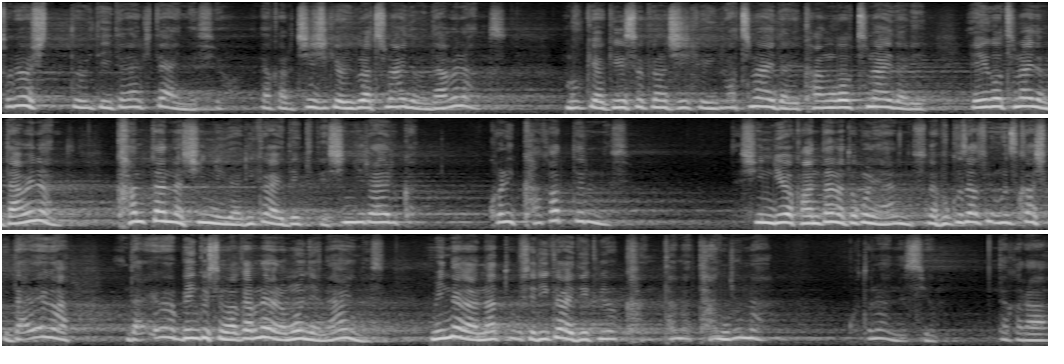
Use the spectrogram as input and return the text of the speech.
それを知っておいていただきたいんですよ。だから知識をいくらつないでもダメなんです。仏教やキリスト教の知識をいくらつないだり漢語をつないだり英語をつないでもダメなんです簡単な真理が理解できて信じられるか。これにかかってるんですよ。真理は簡単なところにあるんです。複雑に難しく誰が誰が勉強しても分からないようなもんじゃないんです。みんなが納得して理解できるような簡単な単純なことなんですよ。だから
